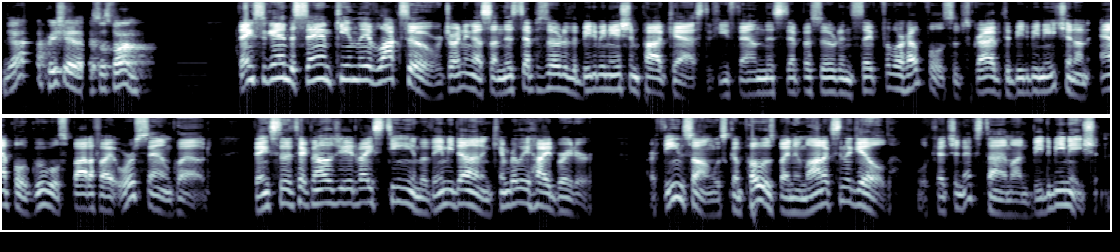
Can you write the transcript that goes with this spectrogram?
Yeah, appreciate it. This was fun. Thanks again to Sam Kuenhle of Loxo for joining us on this episode of the B2B Nation podcast. If you found this episode insightful or helpful, subscribe to B2B Nation on Apple, Google, Spotify, or SoundCloud. Thanks to the technology advice team of Amy Dunn and Kimberly Heidbrader. Our theme song was composed by Mnemonics in the Guild. We'll catch you next time on B2B Nation.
